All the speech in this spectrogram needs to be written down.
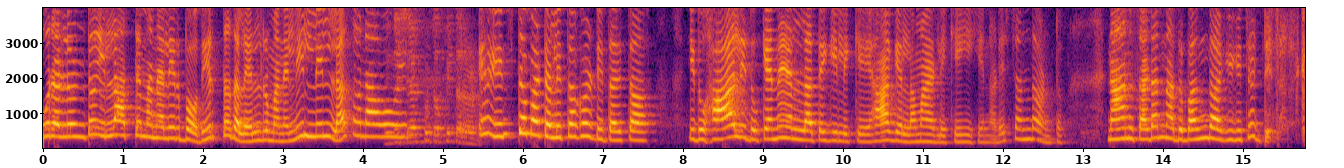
ಊರಲ್ಲಿ ಉಂಟು ಇಲ್ಲ ಅತ್ತೆ ಮನೇಲಿ ಇರ್ಬೋದು. ಇರ್ತದಲ್ಲ ಎಲ್ಲರ ಮನೇಲಿ. ಇಲ್ಲಿಲ್ಲ ಸೊ ನಾವು ಇನ್ಸ್ಟಾಮಾರ್ಟಲ್ಲಿ ತಗೊಂಡಿದ್ದಾಯ್ತಾ ಇದು ಹಾಲಿದು ಕೆನೆ ಎಲ್ಲ ತೆಗಿಲಿಕ್ಕೆ ಹಾಗೆಲ್ಲ ಮಾಡಲಿಕ್ಕೆ ಹೀಗೆ ನೋಡಿ ಎಷ್ಟು ಚಂದ ಉಂಟು. ನಾನು ಸಡನ್ ಅದು ಬಂದಾಗಿ ಹೀಗೆ ಚಡ್ಡಿ ತರಕ.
